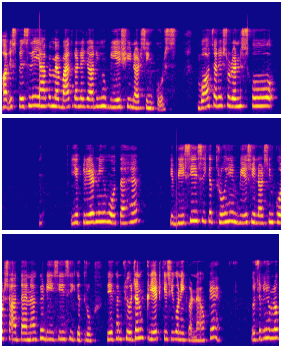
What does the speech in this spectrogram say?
और स्पेशली यहाँ पे मैं बात करने जा रही हूँ बी नर्सिंग कोर्स। बहुत सारे स्टूडेंट्स को ये क्लियर नहीं होता है कि बी के थ्रू ही बीएससी नर्सिंग कोर्स आता है ना कि डी के थ्रू। ये कन्फ्यूज़न क्रिएट किसी को नहीं करना है ओके तो चलिए हम लोग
